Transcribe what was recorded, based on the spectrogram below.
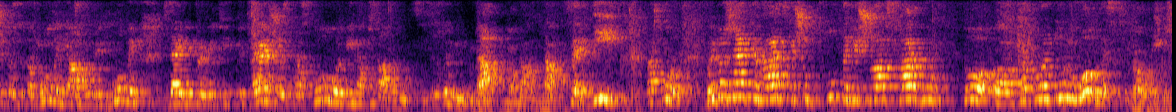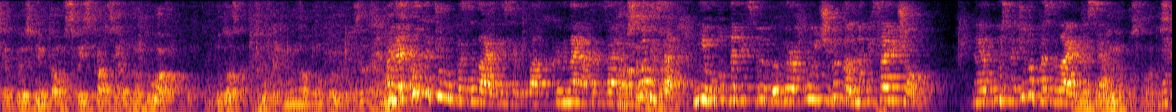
щодо задоволення або відмови, заяві про відвід підтверджує, спростовує він обставини ці. Зрозуміло, Да, так? да, Так, да. так, це. І, прокурор, ви бажаєте Гарське, щоб суд надійшла в скаргу до е, прокуратури області? Також, я поясню, там в своїй скарзі я обґрунтував. Будь ласка, послухайте мене одну хвилину. За- А яку статтю ви посилаєтеся, будь ласка, кримінального Там процесуального кодексу? Ні, отут на підсвої, вирахуючи виклад, на підставі чого? На яку статтю ви Не посилаєтеся? повинен посилатися. Не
